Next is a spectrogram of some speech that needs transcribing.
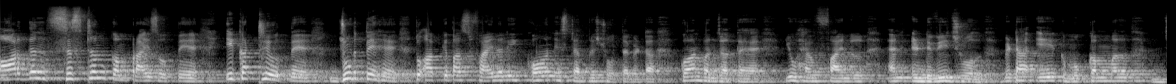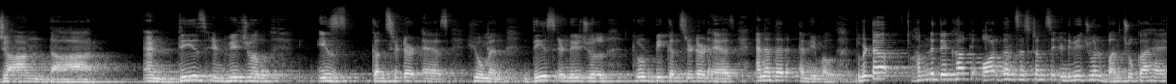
ऑर्गन सिस्टम कंप्राइज होते हैं, इकट्ठे होते हैं, जुड़ते हैं तो आपके पास फाइनली कौन स्टेब्लिश होता है बेटा? कौन बन जाता है? You have final an individual बेटा, एक मुकम्मल जानदार and these individual is considered as human. This individual could be considered as another animal. तो बेटा, हमने देखा कि ऑर्गन सिस्टम से इंडिविजुअल बन चुका है।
